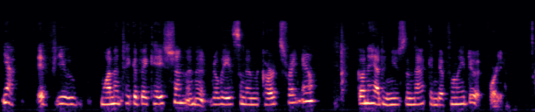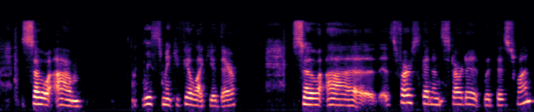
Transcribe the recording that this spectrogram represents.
yeah, if you want to take a vacation and it really isn't in the cards right now, go ahead and using that can definitely do it for you. So um, at least make you feel like you're there. So uh, as far as getting started with this one,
